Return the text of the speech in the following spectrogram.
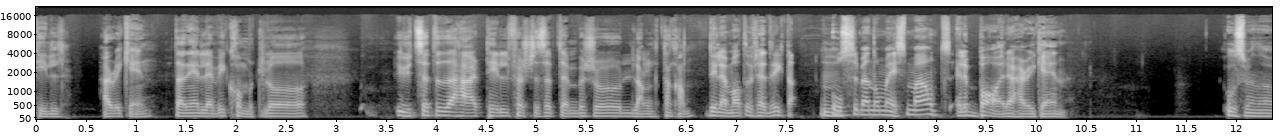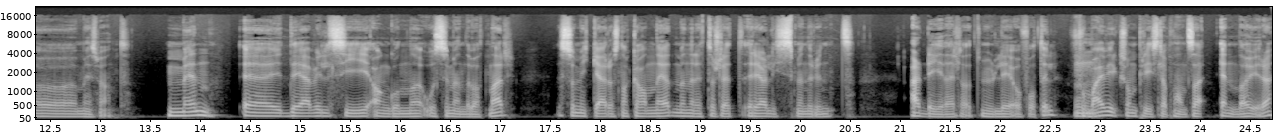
til Harry Kane. Daniel Levy kommer til å utsette det her til 1.9. så langt han kan. Dilemmaet til Fredrik, da. Mm. Ossimen og Mason Mount, eller bare Harry Kane? Ossimen og Mason Mount. Men det jeg vil si angående OCMN-debatten her, som ikke er å snakke han ned, men rett og slett realismen rundt Er det i det hele tatt mulig å få til? For Mm. meg virker som prislappen hans er enda høyere,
